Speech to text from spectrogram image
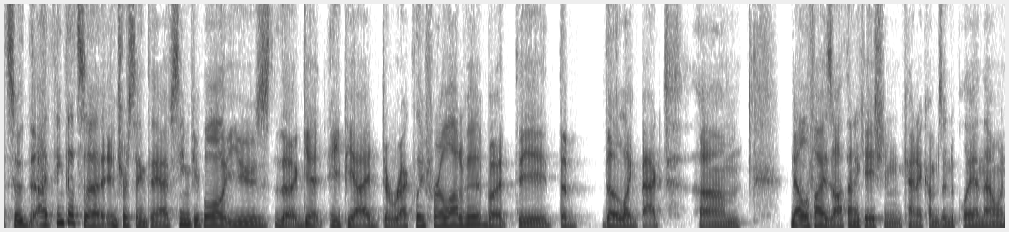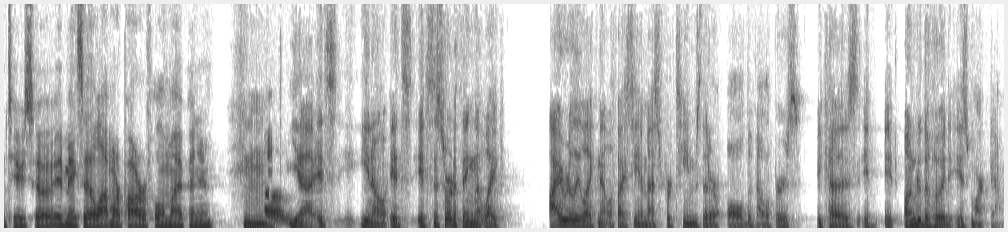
so th- I think that's an interesting thing. I've seen people use the Git API directly for a lot of it, but the the the like backed um, Netlify's authentication kind of comes into play in that one too. So it makes it a lot more powerful, in my opinion. Mm-hmm. Um, yeah, it's you know, it's it's the sort of thing that like I really like Netlify CMS for teams that are all developers because it it under the hood is Markdown.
